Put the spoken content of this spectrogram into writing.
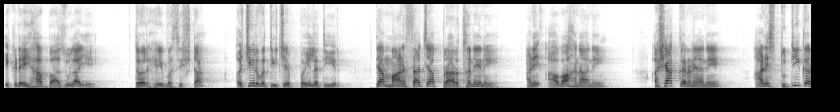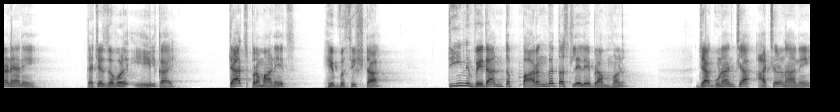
इकडे ह्या बाजूला ये. तर हे वसिष्ठा अचिरवतीचे पैलतीर त्या माणसाच्या प्रार्थनेने आणि आवाहनाने अशा करण्याने आणि स्तुती करण्याने त्याच्याजवळ येईल काय? त्याचप्रमाणेच हे वसिष्ठा तीन वेदांत पारंगत असलेले ब्राह्मण ज्या गुणांच्या आचरणाने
